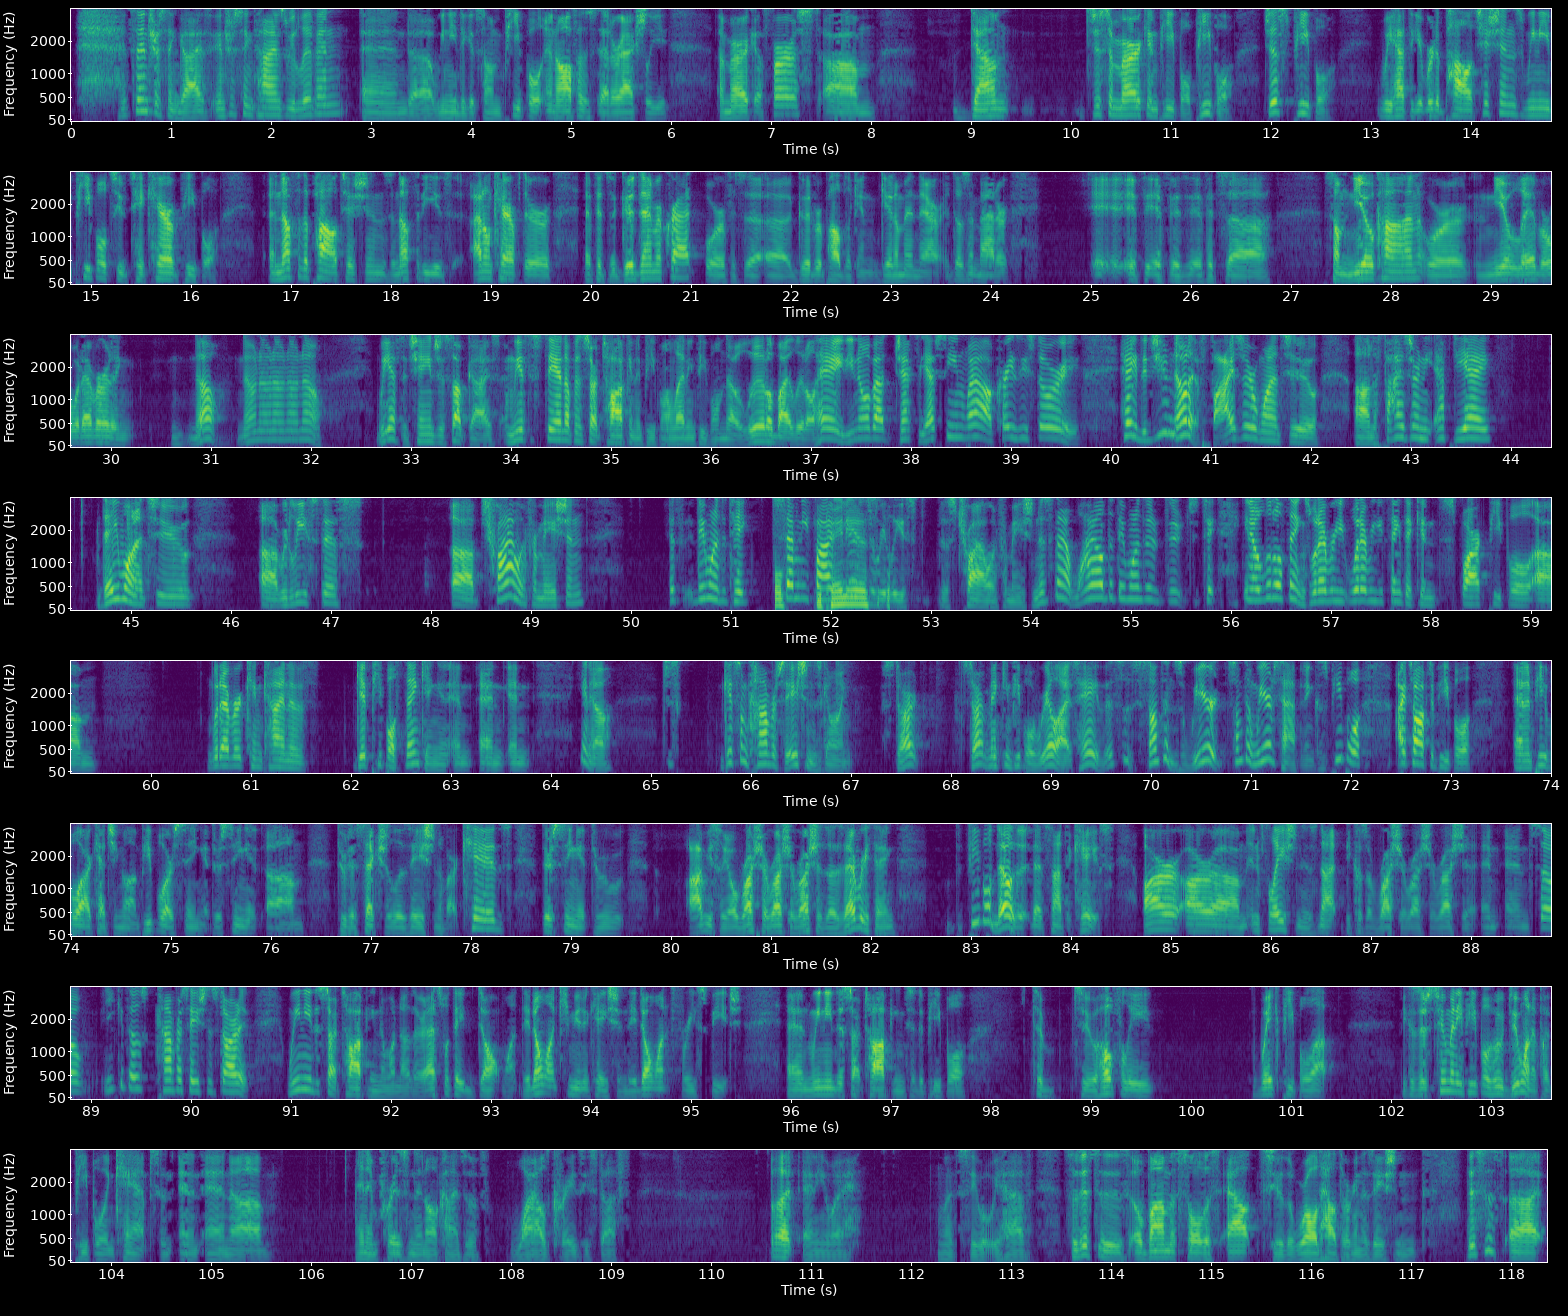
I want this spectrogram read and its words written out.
it's interesting guys. Interesting times we live in and uh, we need to get some people in office that are actually america first. Um, down just american people. People. Just people we have to get rid of politicians. We need people to take care of people. Enough of the politicians. Enough of these. I don't care if they're if it's a good Democrat or if it's a, a good Republican. Get them in there. It doesn't matter. If if it's, if it's uh, some neocon or neolib or whatever, then no, no, no, no, no, no. We have to change this up, guys, and we have to stand up and start talking to people and letting people know little by little. Hey, do you know about Jeffrey Epstein? Wow, crazy story. Hey, did you know that Pfizer wanted to, um, the Pfizer and the FDA, they wanted to uh, release this uh, trial information. It's, they wanted to take 75 years to release this trial information. Isn't that wild that they wanted to, to, to take, you know, little things, whatever you, whatever you think that can spark people, um, whatever can kind of get people thinking and, and, and, you know, just get some conversations going. Start start making people realize, hey, this is something's weird. Something weird's happening because people. I talk to people, and people are catching on. People are seeing it. They're seeing it um, through the sexualization of our kids. They're seeing it through, obviously, oh, Russia, Russia, Russia does everything. People know that that's not the case. Our our um, inflation is not because of Russia, Russia, Russia, and and so you get those conversations started. We need to start talking to one another. That's what they don't want. They don't want communication. They don't want free speech, and we need to start talking to the people to to hopefully wake people up because there's too many people who do want to put people in camps and and and uh, and in prison and all kinds of wild, crazy stuff. But anyway, let's see what we have. So this is Obama sold us out to the World Health Organization. This is uh,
